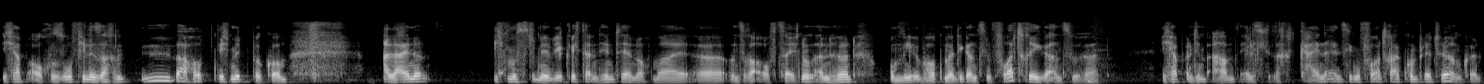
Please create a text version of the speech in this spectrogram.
Ich habe auch so viele Sachen überhaupt nicht mitbekommen. Alleine, ich musste mir wirklich dann hinterher nochmal äh, unsere Aufzeichnung anhören, um mir überhaupt mal die ganzen Vorträge anzuhören ich habe an dem Abend ehrlich gesagt keinen einzigen Vortrag komplett hören können.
